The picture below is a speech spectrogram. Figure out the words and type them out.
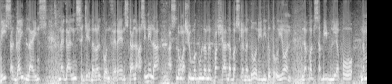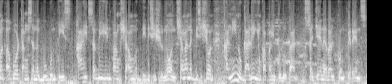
based sa guidelines na galing sa General Conference. Kala kasi nila, as long as yung magulang nagpasya, labas ka na doon. Hindi totoo yun. Labag sa Biblia po na mag-abort ang isang nagbubuntis kahit sabihin pang siya ang magdidesisyon noon. Siya nga nagdesisyon. Kanino galing yung kapahintulutan? Sa General Conference.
